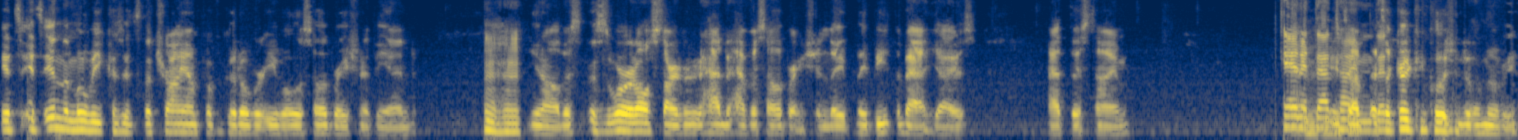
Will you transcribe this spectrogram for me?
it's it's in the movie because it's the triumph of good over evil, the celebration at the end. hmm You know, this this is where it all started. It had to have a celebration. They they beat the bad guys at this time. and at that it's time a, it's that- a good conclusion to the movie.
